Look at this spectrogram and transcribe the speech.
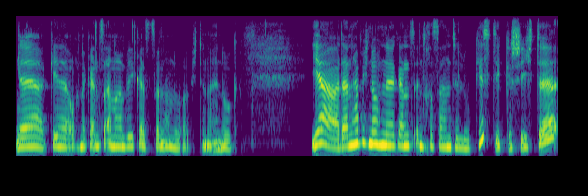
ja, gehen ja auch einen ganz anderen Weg als Zalando, habe ich den Eindruck. Ja, dann habe ich noch eine ganz interessante Logistikgeschichte.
